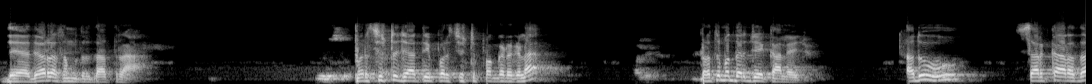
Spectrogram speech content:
ದೇ, ದೇವರ ಸಮುದ್ರದ ಹತ್ರ ಪರಿಶಿಷ್ಟ ಜಾತಿ, ಪರಿಶಿಷ್ಟ ಪಂಗಡಗಳ ಪ್ರಥಮ ದರ್ಜೆ ಕಾಲೇಜು. ಅದು ಸರ್ಕಾರದ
